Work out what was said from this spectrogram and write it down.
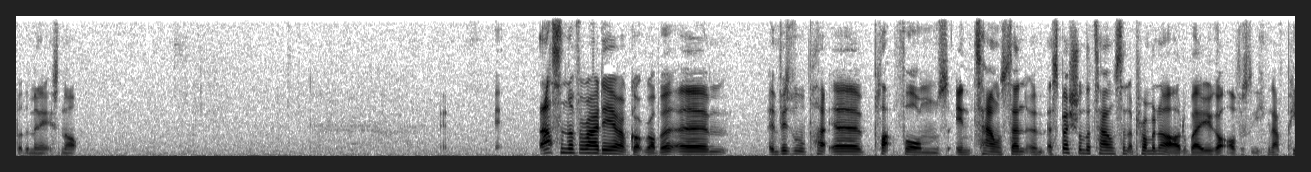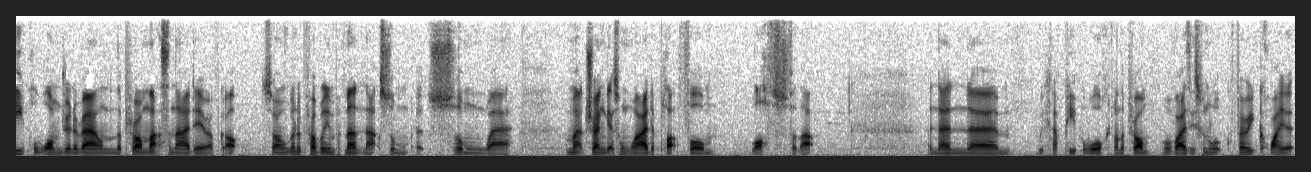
but the minute it's not. That's another idea I've got, Robert. Um, invisible pla uh, platforms in town centre, especially on the town centre promenade, where you've got obviously you can have people wandering around on the prom. That's an idea I've got, so I'm going to probably implement that some somewhere. I might try and get some wider platform lofts for that, and then um, we can have people walking on the prom. Otherwise, it's going to look very quiet.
